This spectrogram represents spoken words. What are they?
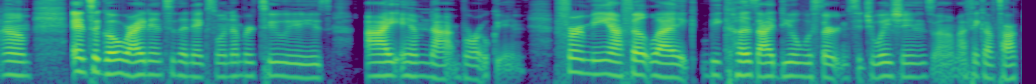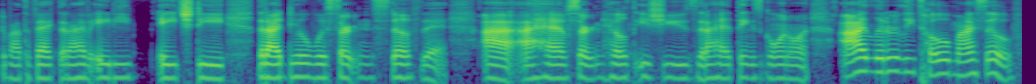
Um, and to go right into the next one, number two is I am not broken. For me, I felt like because I deal with certain situations, um, I think I've talked about the fact that I have ADHD, that I deal with certain stuff, that I, I have certain health issues, that I had things going on. I literally told myself,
